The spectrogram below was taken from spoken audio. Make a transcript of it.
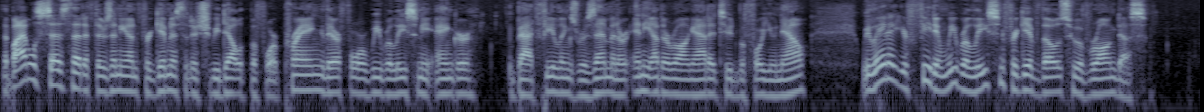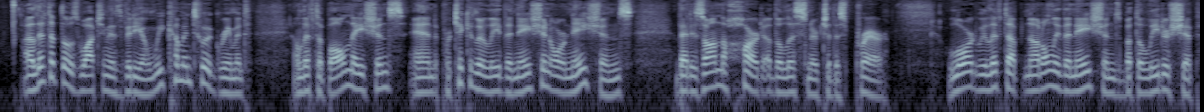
The Bible says that if there's any unforgiveness, that it should be dealt with before praying. Therefore, we release any anger, bad feelings, resentment, or any other wrong attitude before you now. We lay it at your feet and we release and forgive those who have wronged us. I lift up those watching this video and we come into agreement and lift up all nations, and particularly the nation or nations that is on the heart of the listener to this prayer. Lord, we lift up not only the nations, but the leadership.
